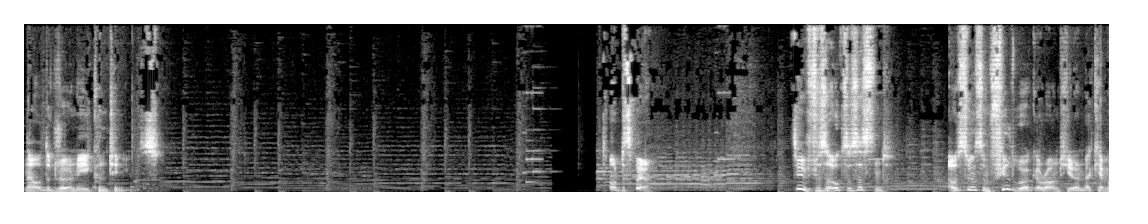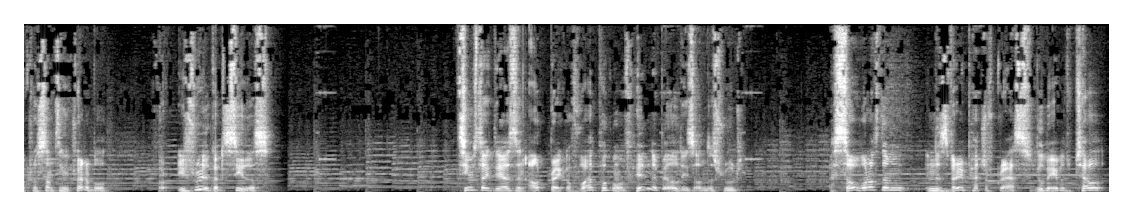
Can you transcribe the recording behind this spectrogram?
Now, the journey continues. Oh, Despair! Dude, Professor Oak's assistant. I was doing some field work around here and I came across something incredible. You've really got to see this. It seems like there's an outbreak of wild Pokemon with hidden abilities on this route. I saw one of them in this very patch of grass. You'll be able to tell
